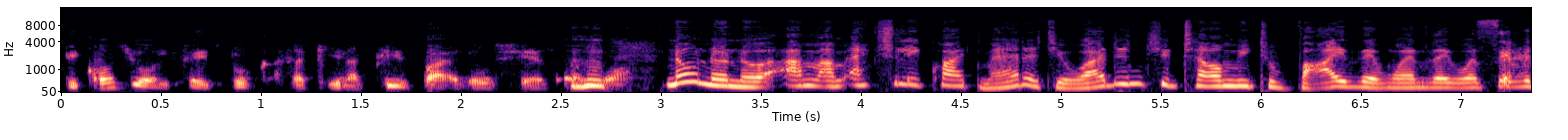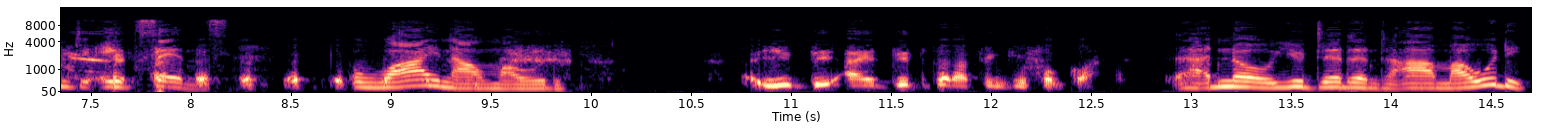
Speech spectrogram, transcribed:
because you're on Facebook, Sakina, please buy those shares as mm-hmm. well. No, no, no. I'm, I'm actually quite mad at you. Why didn't you tell me to buy them when they were 78 cents? Why now, Maudi? You did, I did, but I think you forgot. Uh, no, you didn't. Ah, Maudi.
